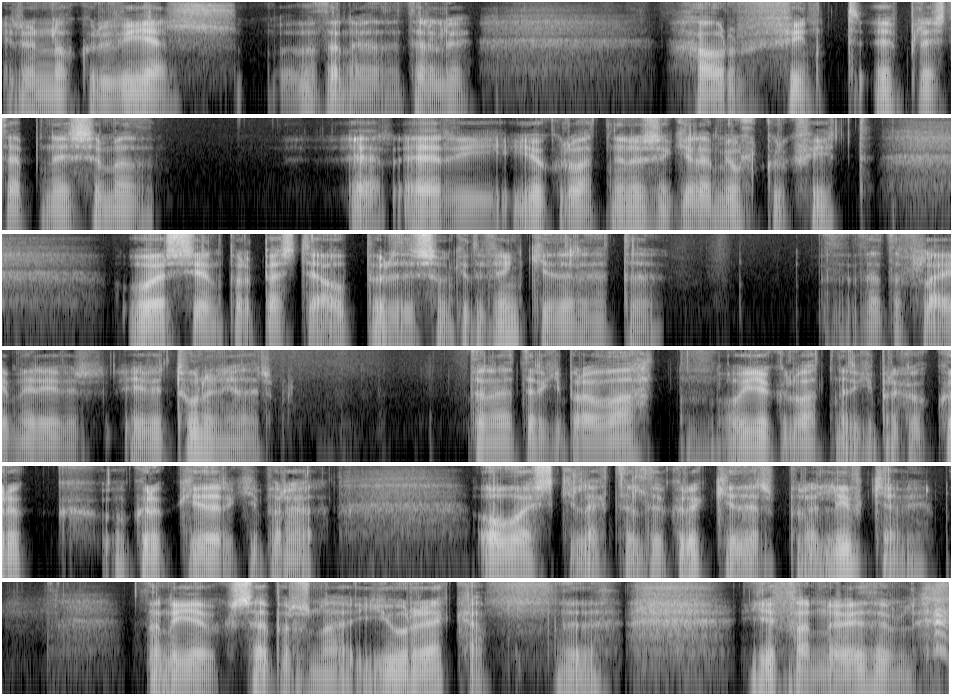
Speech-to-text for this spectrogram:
í raun nokkur vél. Og þannig að þetta er alveg hárfint uppleist efni sem að er, er í jökulvatninu sem gera mjölkur kvitt og er síðan bara besti ábyrðir sem getur fengið þegar þetta þetta flæmir yfir, yfir túnin hjá þér. Þannig að þetta er ekki bara vatn og jökulvatn er ekki bara eitthvað grugg og gruggið er ekki bara óæskilegt heldur gruggið er bara lífgjafi. Þannig ég hugsaði bara svona Júreka ég fann auðvumli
